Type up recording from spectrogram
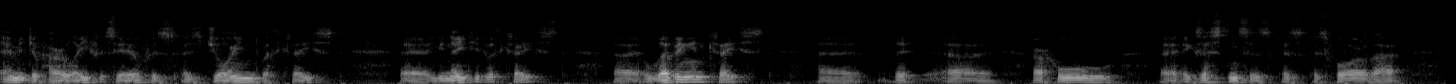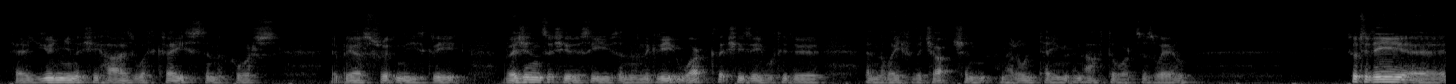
image of her life itself as, as joined with Christ, uh, united with Christ, uh, living in Christ. Uh, that uh, our whole uh, existence is, is, is for that uh, union that she has with Christ, and of course, it bears fruit in these great visions that she receives and in the great work that she's able to do in the life of the church and in her own time and afterwards as well. So today, uh,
